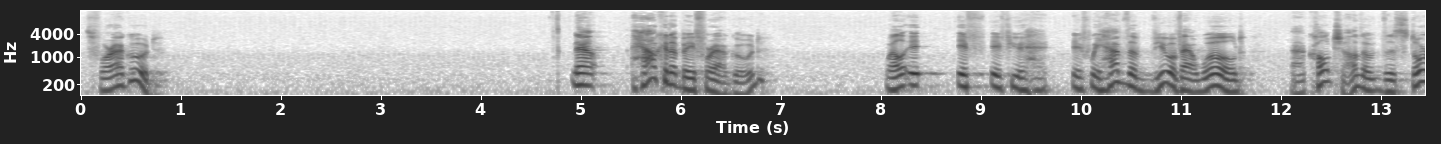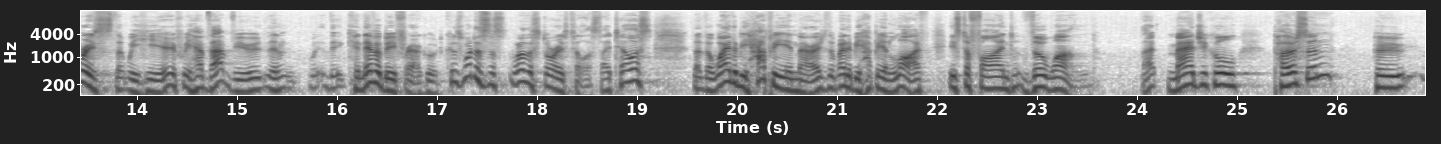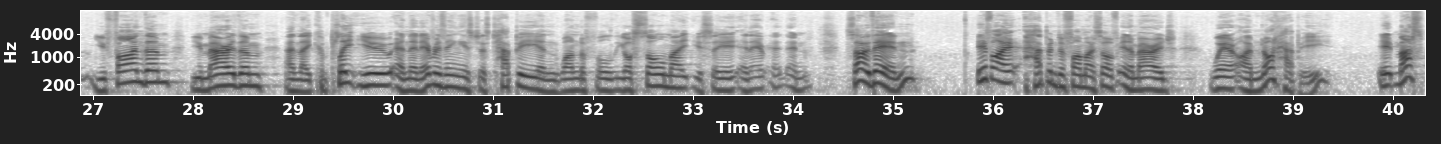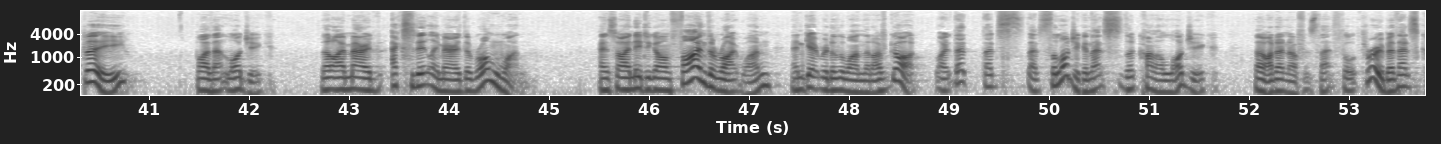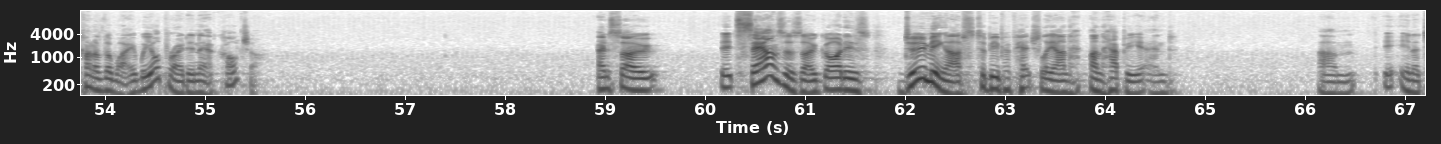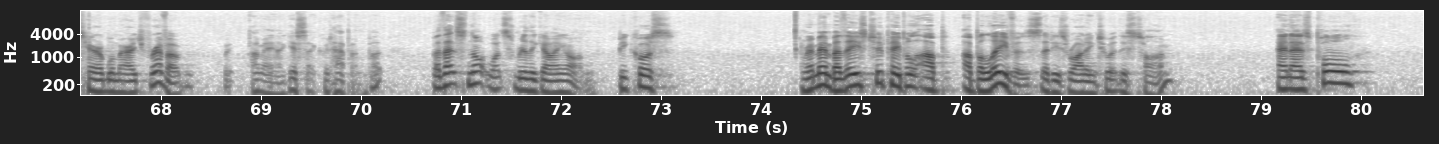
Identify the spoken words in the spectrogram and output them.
It's for our good. Now, how can it be for our good? Well, it, if, if, you ha- if we have the view of our world, our culture, the, the stories that we hear, if we have that view, then it can never be for our good. Because what, what do the stories tell us? They tell us that the way to be happy in marriage, the way to be happy in life, is to find the one. That magical person who you find them, you marry them, and they complete you, and then everything is just happy and wonderful. Your soulmate, you see, and, and so then, if I happen to find myself in a marriage where I'm not happy, it must be, by that logic, that I married, accidentally married the wrong one. And so I need to go and find the right one and get rid of the one that I've got. Like that, that's, that's the logic, and that's the kind of logic Though I don't know if it's that thought through, but that's kind of the way we operate in our culture. And so it sounds as though God is dooming us to be perpetually un- unhappy and um, in a terrible marriage forever. I mean, I guess that could happen, but, but that's not what's really going on. Because remember, these two people are, are believers that he's writing to at this time. And as Paul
